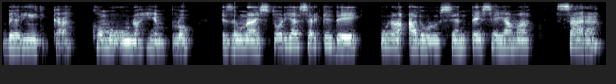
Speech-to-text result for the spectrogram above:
verídica como un ejemplo. Es una historia acerca de una adolescente, se llama Sara.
